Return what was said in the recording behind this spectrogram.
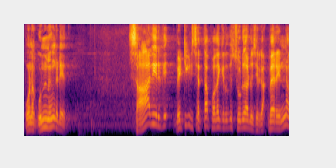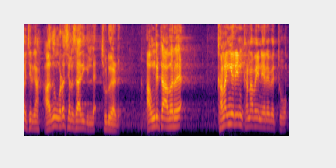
உனக்கு ஒன்றும் கிடையாது. சாதி இருக்குது வெட்டிக்கிட்டு செத்தா புதைக்கிறதுக்கு சுடுகாடு வச்சுருக்கான். வேறு என்ன வச்சுருக்கான்? அதுவும் கூட சில சாதிக்கு இல்லை. சுடுகாடு. அவங்ககிட்ட அவர் கலைஞரின் கனவை நிறைவேற்றுவோம்.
